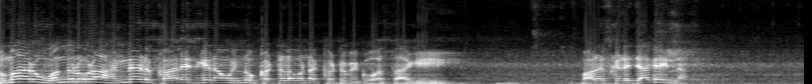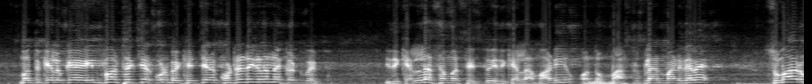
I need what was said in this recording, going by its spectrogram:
ಸುಮಾರು ಒಂದು ನೂರ ಹನ್ನೆರಡು ಕಾಲೇಜ್ಗೆ ನಾವು ಇನ್ನೂ ಕಟ್ಟಡವನ್ನು ಕಟ್ಟಬೇಕು ಹೊಸದಾಗಿ ಭಾಳಷ್ಟು ಕಡೆ ಜಾಗ ಇಲ್ಲ. ಮತ್ತು ಕೆಲವಕ್ಕೆ ಇನ್ಫ್ರಾಸ್ಟ್ರಕ್ಚರ್ ಕೊಡಬೇಕು, ಹೆಚ್ಚಿನ ಕೊಠಡಿಗಳನ್ನು ಕಟ್ಟಬೇಕು ಇದಕ್ಕೆಲ್ಲ ಸಮಸ್ಯೆ ಇತ್ತು, ಇದಕ್ಕೆಲ್ಲ ಮಾಡಿ ಒಂದು ಮಾಸ್ಟರ್ ಪ್ಲ್ಯಾನ್ ಮಾಡಿದ್ದೇವೆ. ಸುಮಾರು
